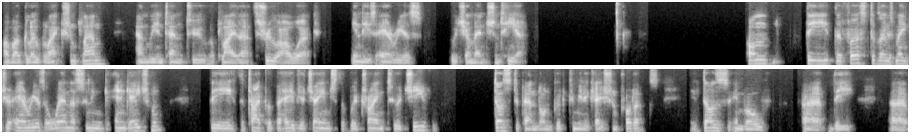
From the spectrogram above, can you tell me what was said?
of our global action plan, and we intend to apply that through our work in these areas which are mentioned here. On the, the first of those major areas, awareness and engagement, the, the type of behavior change that we're trying to achieve does depend on good communication products. It does involve uh, the, uh,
